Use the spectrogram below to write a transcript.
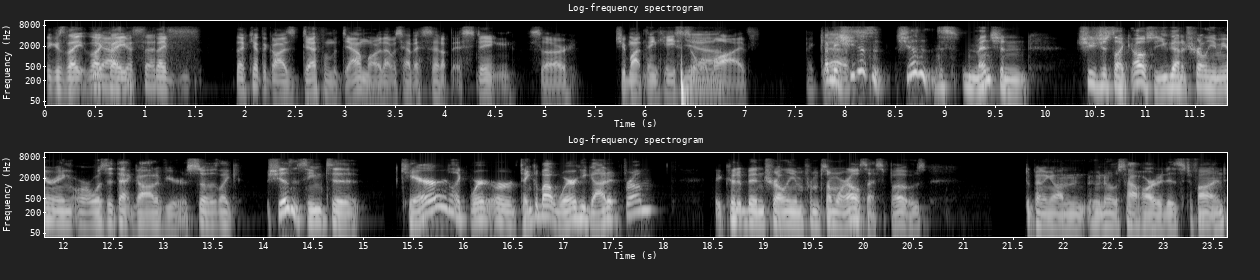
because they like yeah, they guess they that's- they've kept the guy's death on the down low. That was how they set up their sting. So she might think he's still Yeah. alive. I guess. I mean, she doesn't. She doesn't just mention. She's just like, oh, so you got a trellium earring, or was it that god of yours? So like, she doesn't seem to care, like where or think about where he got it from. It could have been trellium from somewhere else, I suppose, depending on who knows how hard it is to find.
